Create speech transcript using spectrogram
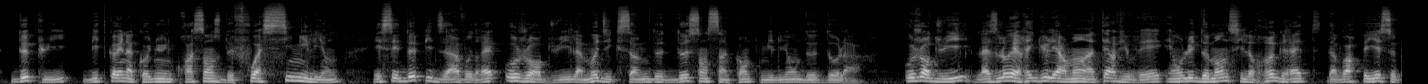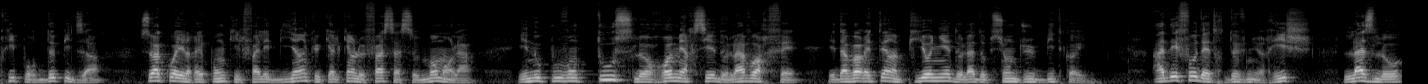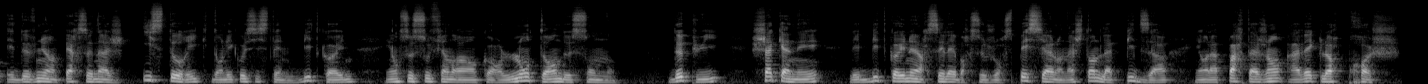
Depuis, Bitcoin a connu une croissance de x 6 millions et ces deux pizzas vaudraient aujourd'hui la modique somme de 250 millions de dollars. Aujourd'hui, Laszlo est régulièrement interviewé et on lui demande s'il regrette d'avoir payé ce prix pour deux pizzas, ce à quoi il répond qu'il fallait bien que quelqu'un le fasse à ce moment-là, et nous pouvons tous le remercier de l'avoir fait et d'avoir été un pionnier de l'adoption du Bitcoin. À défaut d'être devenu riche, Laszlo est devenu un personnage historique dans l'écosystème Bitcoin et on se souviendra encore longtemps de son nom. Depuis, chaque année, les Bitcoiners célèbrent ce jour spécial en achetant de la pizza et en la partageant avec leurs proches.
